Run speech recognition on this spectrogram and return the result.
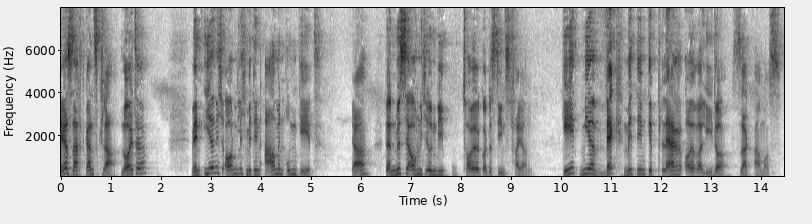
der sagt ganz klar, Leute, wenn ihr nicht ordentlich mit den Armen umgeht, ja, dann müsst ihr auch nicht irgendwie toll Gottesdienst feiern. Geht mir weg mit dem Geplärr eurer Lieder, sagt Amos.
